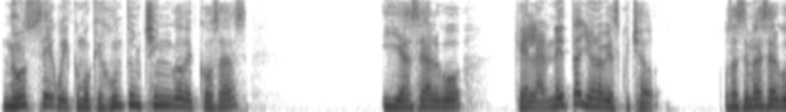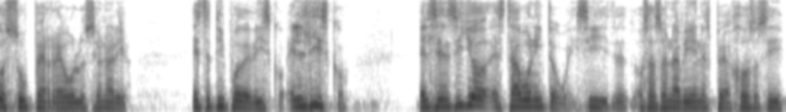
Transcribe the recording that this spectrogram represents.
No sé, güey, como que junta un chingo de cosas y hace algo que la neta yo no había escuchado. O sea, se me hace algo súper revolucionario. Este tipo de disco. El disco. El sencillo está bonito, güey. Sí, o sea, suena bien, es pegajoso, sí.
